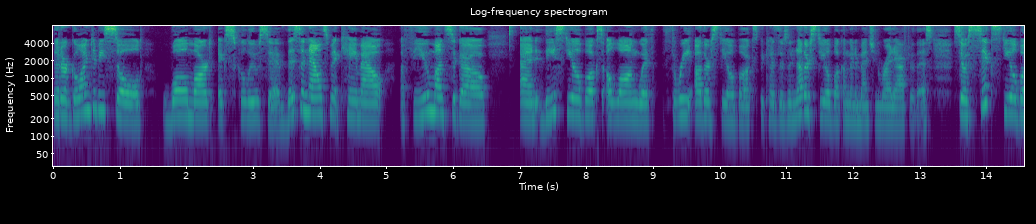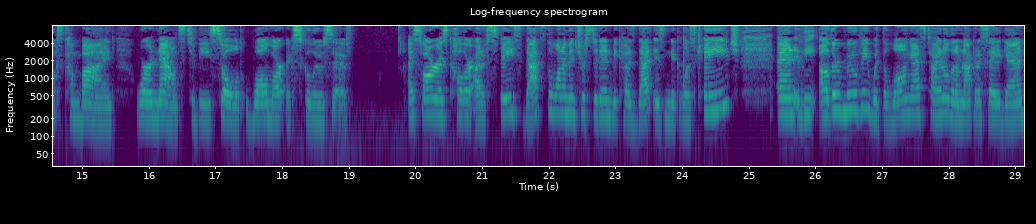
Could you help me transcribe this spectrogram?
that are going to be sold Walmart exclusive. This announcement came out a few months ago, and these steelbooks, along with three other steelbooks, because there's another steelbook I'm going to mention right after this. So six steelbooks combined were announced to be sold Walmart exclusive. As far as Color Out of Space, that's the one I'm interested in because that is Nicolas Cage. And the other movie with the long ass title that I'm not going to say again,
